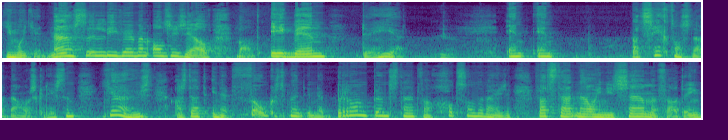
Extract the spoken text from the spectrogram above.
je moet je naaste lief hebben als jezelf, want ik ben de Heer. Ja. En, en wat zegt ons dat nou als christen? Juist als dat in het focuspunt, in het brandpunt staat van Gods onderwijzing. Wat staat nou in die samenvatting?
